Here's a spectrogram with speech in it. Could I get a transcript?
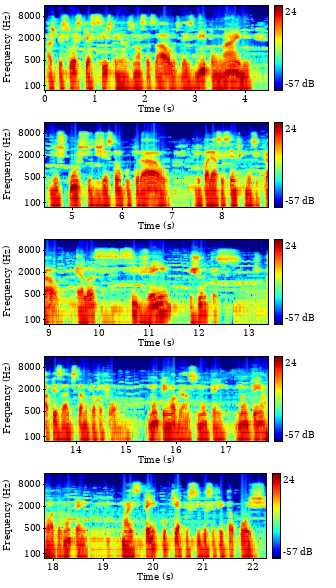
as pessoas que assistem às nossas aulas da SLIP online, dos cursos de gestão cultural, do palhaço excêntrico musical, elas se veem juntas, apesar de estar na plataforma. Não tem o um abraço, não tem. Não tem a roda, não tem. Mas tem o que é possível ser feito hoje.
